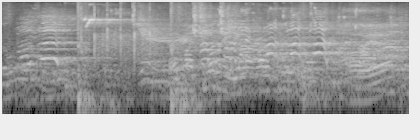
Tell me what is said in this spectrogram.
That's my teammate. Teammate. Oh, yeah?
